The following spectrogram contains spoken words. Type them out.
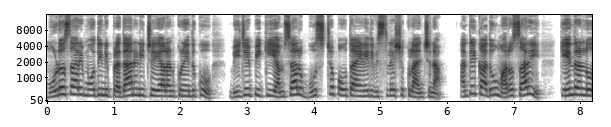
మూడోసారి మోదీని ప్రధానిని చేయాలనుకునేందుకు బీజేపీకి అంశాలు బూస్టప్ అవుతాయనేది విశ్లేషకుల అంచనా. అంతేకాదు మరోసారి కేంద్రంలో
